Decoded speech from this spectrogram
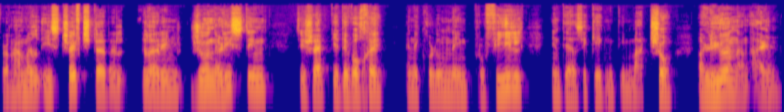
Frau Hammel ist Schriftstellerin, Journalistin. Sie schreibt jede Woche eine Kolumne im Profil, in der sie gegen die Macho Allüren an allen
